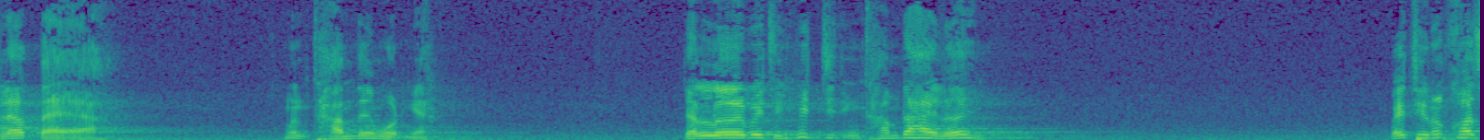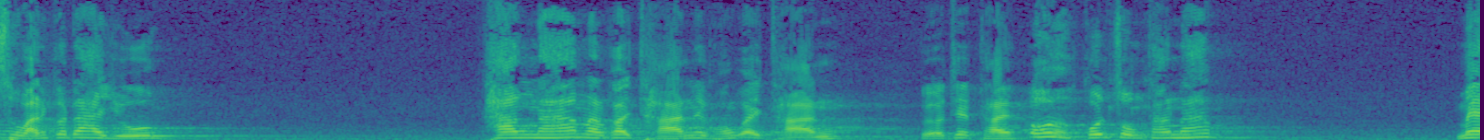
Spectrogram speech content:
แล้วแต่ มันทำได้หมดไงจะเลยไปถึงพิจิตรยังทำได้เลย ไปถึงนครสวรรค์ก็ได้อยู่ ทางน้ำมันก็ฐานเนี่ยผมก็ฐานประเทศไทยเออขนส่งทางน้ำแม่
